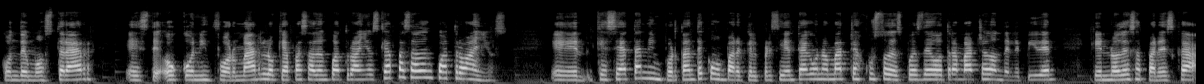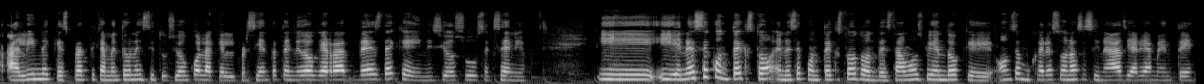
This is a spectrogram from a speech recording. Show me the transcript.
con demostrar este, o con informar lo que ha pasado en cuatro años. ¿Qué ha pasado en cuatro años? Eh, que sea tan importante como para que el presidente haga una marcha justo después de otra marcha donde le piden que no desaparezca al INE, que es prácticamente una institución con la que el presidente ha tenido guerra desde que inició su sexenio. Y, y, en ese contexto, en ese contexto donde estamos viendo que 11 mujeres son asesinadas diariamente,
